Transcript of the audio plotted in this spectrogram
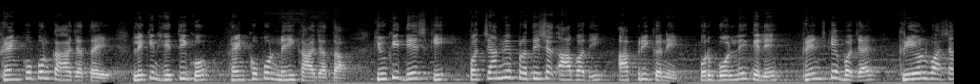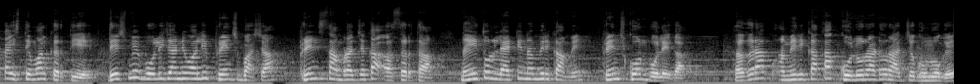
फ्रेंकोपोन कहा जाता है, लेकिन हेती को फ्रेंकोपोन नहीं कहा जाता, क्योंकि देश की पचानवे प्रतिशत आबादी अफ्रीकन और बोलने के लिए फ्रेंच के बजाय क्रियोल भाषा का इस्तेमाल करती है। देश में बोली जाने वाली फ्रेंच भाषा फ्रेंच साम्राज्य का असर था, नहीं तो लैटिन अमेरिका में फ्रेंच कौन बोलेगा? अगर आप अमेरिका का कोलोराडो राज्य घूमोगे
